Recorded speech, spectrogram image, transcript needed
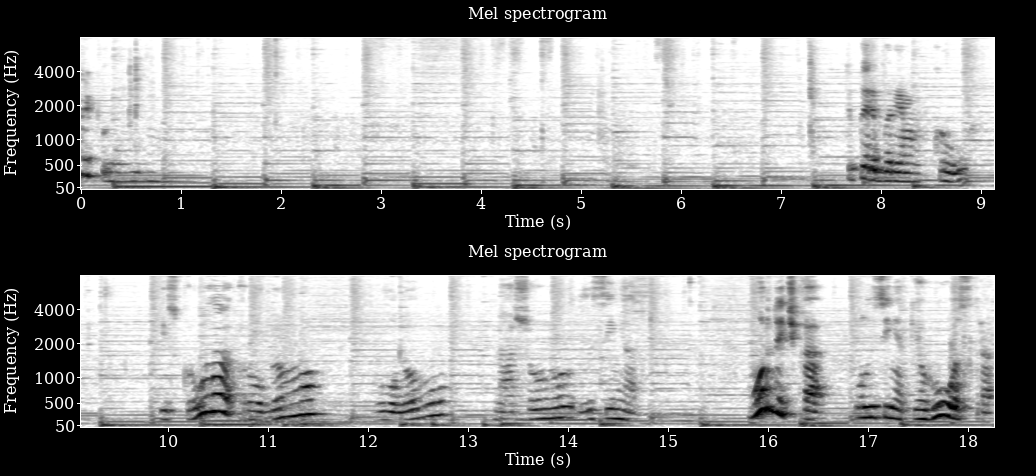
Приклеюємо. Тепер беремо круг і з круга робимо голову нашого лисенятка. Мордочка у лисенятки гостра.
